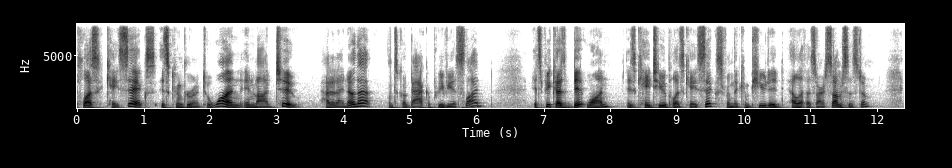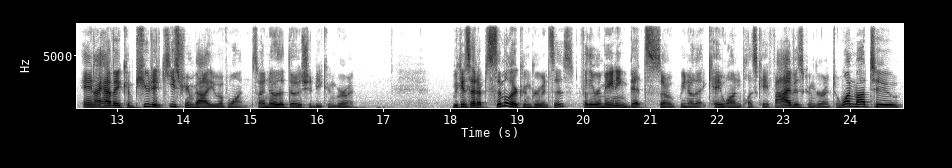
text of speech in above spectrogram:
plus K6 is congruent to 1 in mod 2. How did I know that? Let's go back a previous slide. It's because bit 1 is K2 plus K6 from the computed LFSR sum system, and I have a computed keystream value of 1, so I know that those should be congruent. We can set up similar congruences for the remaining bits, so we know that K1 plus K5 is congruent to 1 mod 2,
